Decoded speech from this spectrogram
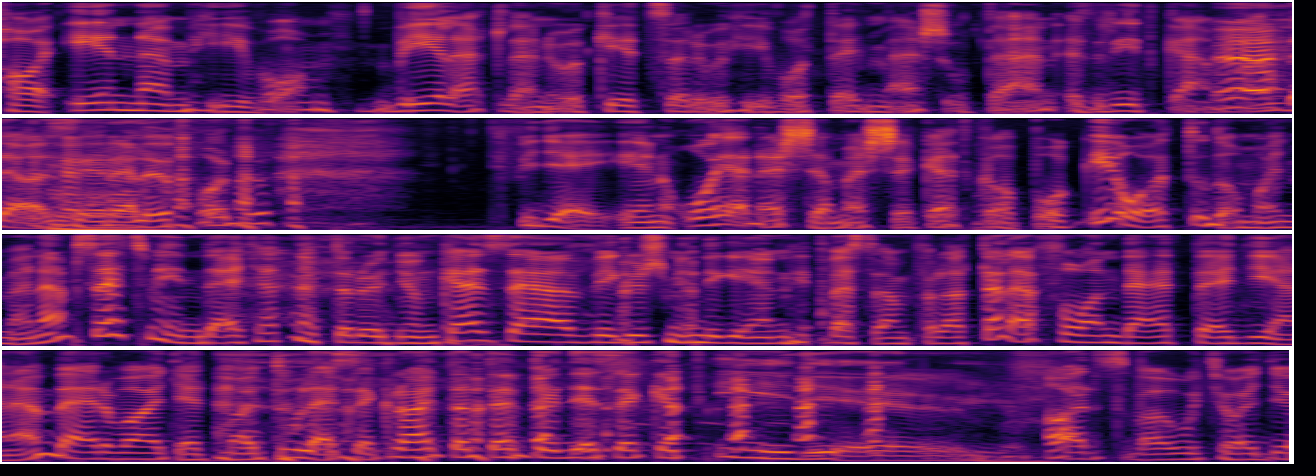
ha én nem hívom, véletlenül kétszerű hívott egymás után, ez ritkán van, de azért előfordul, figyelj, én olyan SMS-eket kapok, jó, tudom, hogy már nem szedsz, mindegy, hát ne törődjünk ezzel, végülis mindig én veszem fel a telefon, de te egy ilyen ember vagy, hát majd túl leszek rajta, tehát hogy ezeket így Igen. arcba, úgyhogy...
